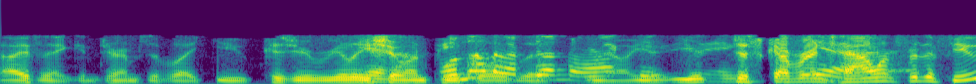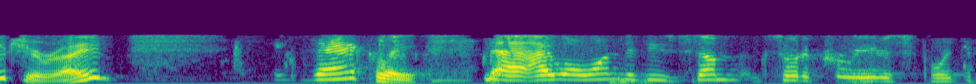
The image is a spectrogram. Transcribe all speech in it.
I think in terms of like you because you're really Yeah. showing people now that that you know you're, you're discovering yeah. talent for the future, right? Exactly. Now, I wanted to do some sort of career to support the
